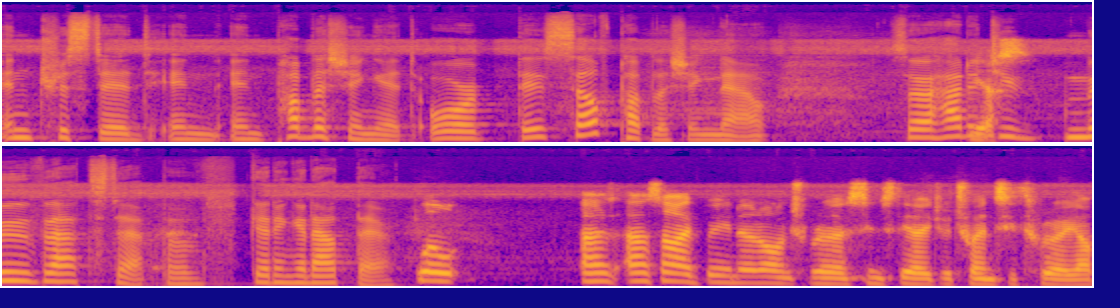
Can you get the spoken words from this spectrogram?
interested in, in publishing it? Or there's self publishing now. So, how did yes. you move that step of getting it out there? Well, as, as I've been an entrepreneur since the age of 23, I,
